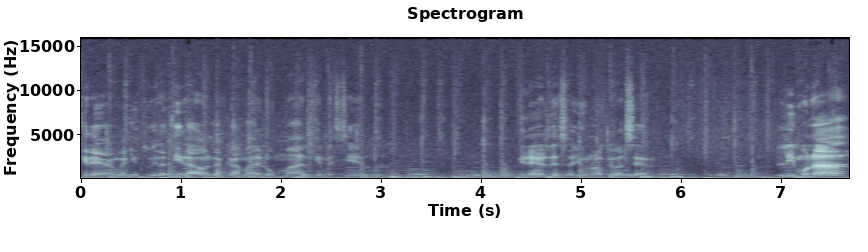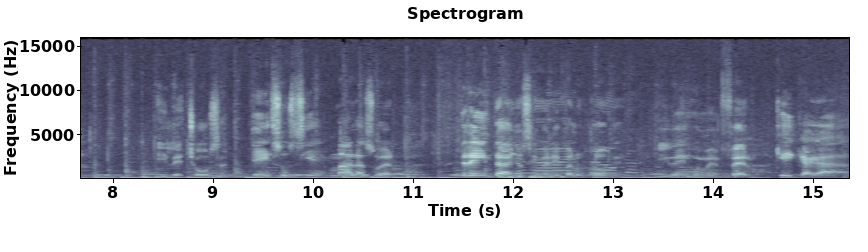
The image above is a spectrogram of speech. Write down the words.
créanme que estuviera tirado en la cama de lo mal que me siento. Miren el desayuno lo que va a ser. Limonada y lechosa. Eso sí es mala suerte. 30 años sin venir para los roques y vengo y me enfermo. ¡Qué cagada!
